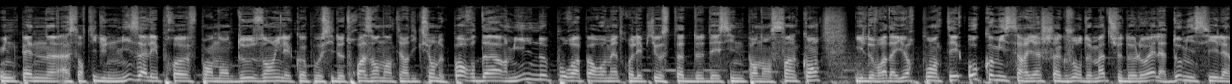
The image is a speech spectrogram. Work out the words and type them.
Une peine assortie d'une mise à l'épreuve pendant deux ans. Il écope aussi de trois ans d'interdiction de port d'armes. Il ne pourra pas remettre les pieds au stade de Dessine pendant cinq ans. Il devra d'ailleurs pointer au commissariat chaque jour de match de l'OL à domicile.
